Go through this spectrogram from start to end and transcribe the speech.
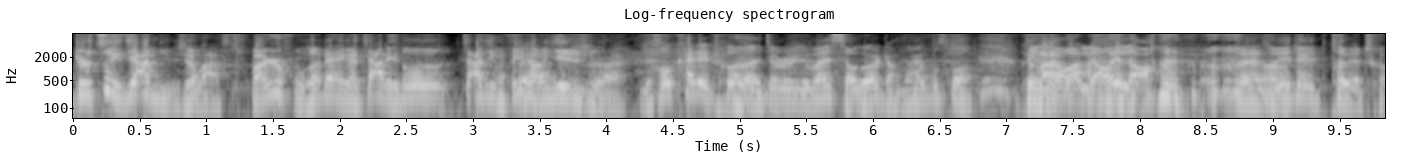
这是最佳女婿了，凡是符合这个，家里都家境非常殷实，以后开这车的，就是一般小哥长得还不错，就来吧聊一聊。对，所以这特别扯。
